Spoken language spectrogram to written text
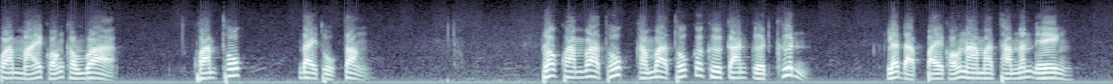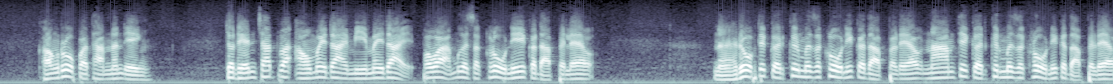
ความหมายของคำว่า ความทุกข์ได้ถูกต้อง เพราะความว่าทุกข์คำว่าทุกข์ก็คือการเกิดขึ้น และดับไปของนามธรรมนั่นเอง ของรูปธรรมนั่นเองจะเห็นชัดว่าเอาไม่ได้มีไม่ได้ เพราะว่าเมื่อสักครู่นี้ก็ดับไปแล้วนะรูปที่เกิดขึ้นเมื่อสักครู่นี้ก็ดับไปแล้ว นามที่เกิดขึ้นเมื่อสักครู่นี้ก็ดับไปแล้ว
